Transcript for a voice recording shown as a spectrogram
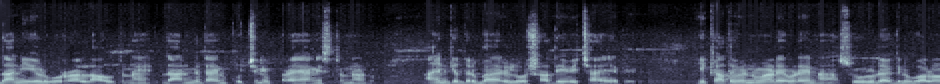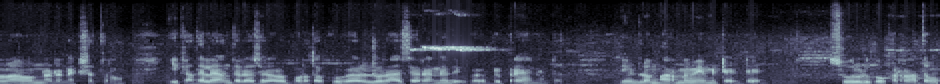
దాన్ని ఏడు గుర్రాలు లాగుతున్నాయి. దాని మీద ఆయన కూర్చుని ప్రయాణిస్తున్నాడు. ఆయనకి ఇద్దరు భార్యలు ఉషాదేవి ఛాయాదేవి. ఈ కథ విన్నవాడు ఎవడైనా సూర్యుడు అగ్నిగోళంలో ఉన్నాడు నక్షత్రం. ఈ కథలే అంత రాశారు ఎవరో బుర్ర తక్కువ రాశారు అనేది ఒక అభిప్రాయం ఉంటుంది. దీంట్లో మర్మం ఏమిటంటే సూర్యుడికి ఒక రథం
